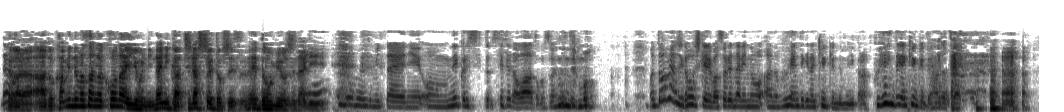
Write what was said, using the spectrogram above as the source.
だから、あの、上沼さんが来ないように何か散らしといてほしいですよね、道明寺なり。道明寺みたいに、うん、ネックレス捨ててたわ、とかそういうのでも。まあ、道明寺が欲しければそれなりの、あの、普遍的なキュンキュンでもいいから、普遍的なキュンキュンって話は違う。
